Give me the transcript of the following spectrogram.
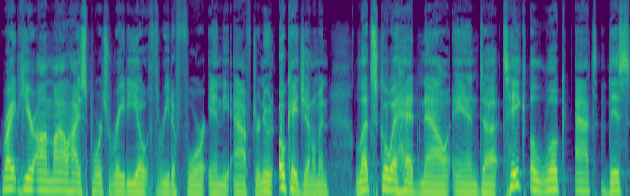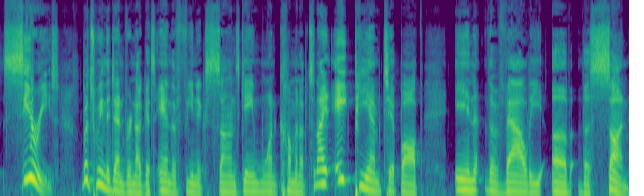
right here on Mile High Sports Radio, 3 to 4 in the afternoon. Okay, gentlemen, let's go ahead now and uh, take a look at this series between the Denver Nuggets and the Phoenix Suns. Game one coming up tonight, 8 p.m. tip off in the Valley of the Sun.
